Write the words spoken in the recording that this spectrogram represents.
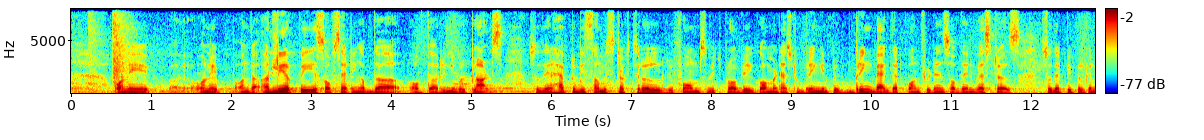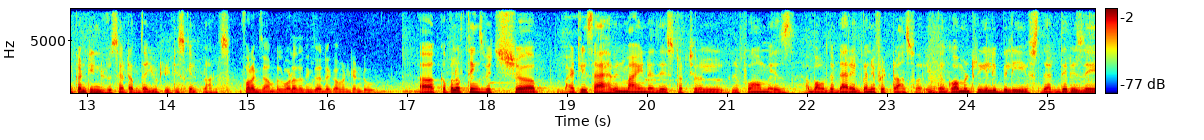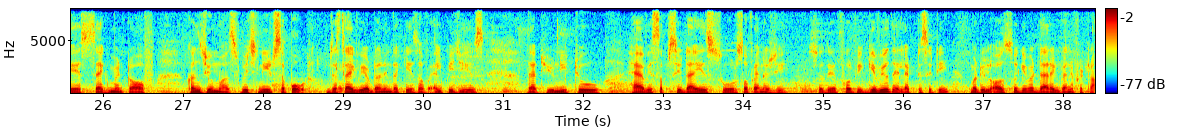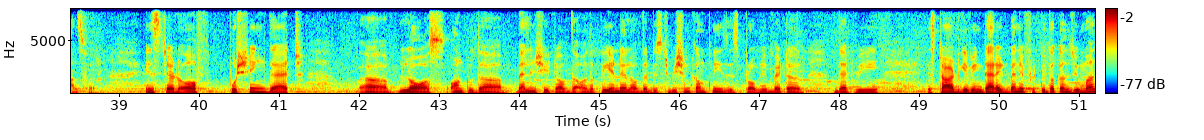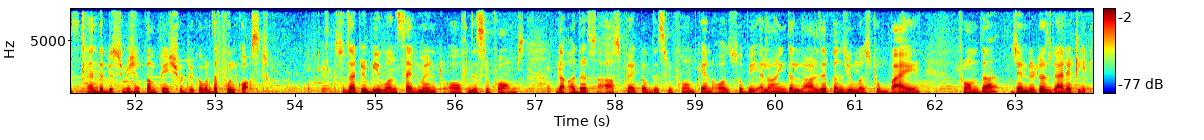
on a uh, on a on the earlier pace of setting up the of the renewable plants. So there have to be some structural reforms which probably government has to bring into bring back that confidence of the investors so that people can continue to set up the utility scale plants. For example, what are the things that the government can do? A couple of things which uh, at least I have in mind as a structural reform is about the direct benefit transfer. If the government really believes that there is a segment of consumers which need support, just like we have done in the case of LPGs, that you need to have a subsidized source of energy. So therefore, we give you the electricity, but we will also give a direct benefit transfer. Instead of pushing that uh, loss onto the balance sheet of the or the P&L of the distribution companies is probably better that we start giving direct benefit to the consumers and the distribution companies should recover the full cost. Okay. So that will be one segment of this reforms. The other aspect of this reform can also be allowing the larger consumers to buy from the generators directly,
